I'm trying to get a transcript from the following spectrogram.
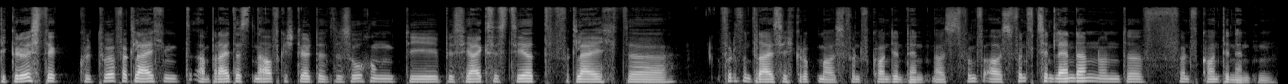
die größte kulturvergleichend am breitesten aufgestellte Untersuchung, die bisher existiert, vergleicht äh, 35 Gruppen aus fünf Kontinenten, aus, fünf, aus 15 Ländern und äh, fünf Kontinenten.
